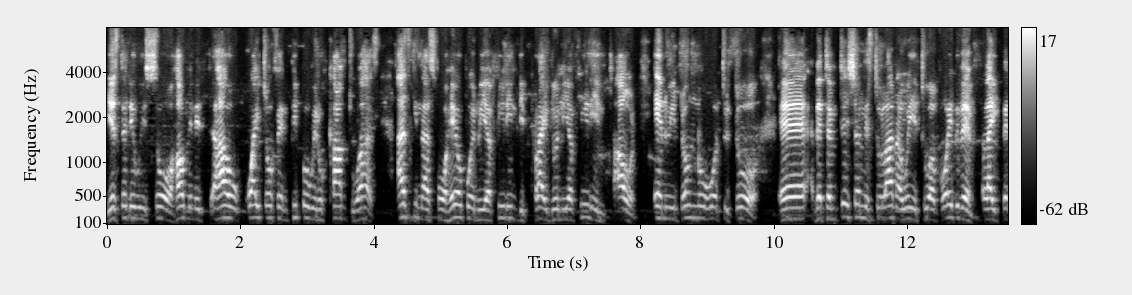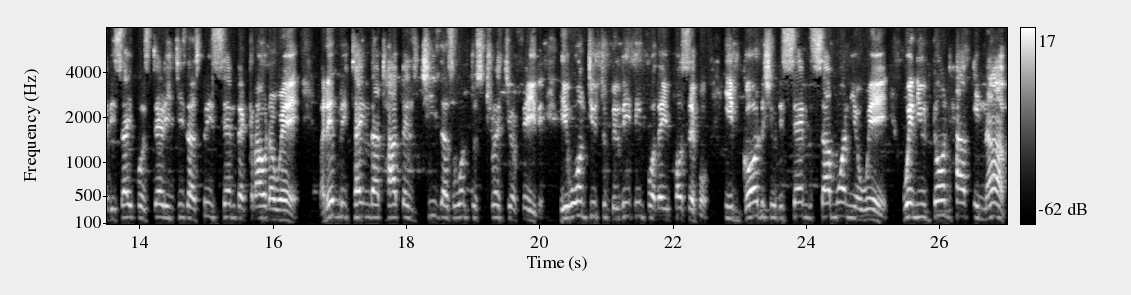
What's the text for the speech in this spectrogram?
Yesterday we saw how many, how quite often people will come to us asking us for help when we are feeling deprived, when we are feeling down, and we don't know what to do. Uh, the temptation is to run away, to avoid them, like the disciples telling Jesus, "Please send the crowd away." But every time that happens, Jesus wants to stretch your faith. He wants you to believe Him for the impossible. If God should send someone your way when you don't have enough,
